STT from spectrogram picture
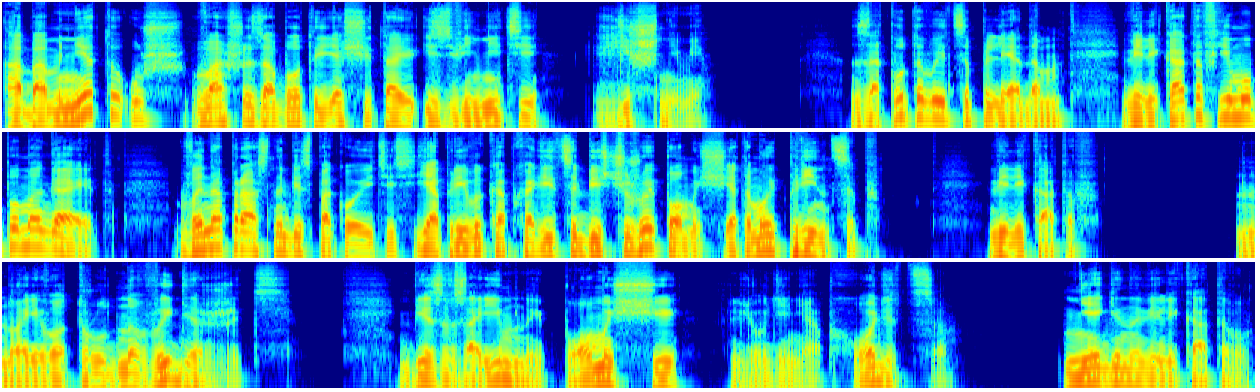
Обо мне-то уж ваши заботы, я считаю, извините, лишними. Закутывается пледом. Великатов ему помогает. Вы напрасно беспокоитесь. Я привык обходиться без чужой помощи. Это мой принцип. Великатов. Но его трудно выдержать без взаимной помощи люди не обходятся. Негина Великатову.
